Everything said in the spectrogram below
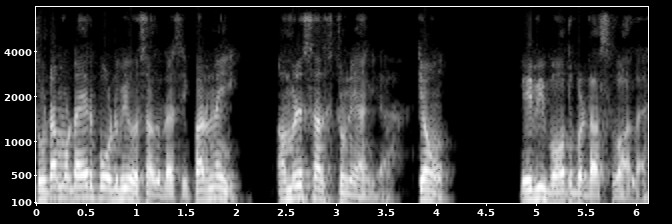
ਛੋਟਾ ਮੋਟਾ 에ਅਰਪੋਰਟ ਵੀ ਹੋ ਸਕਦਾ ਸੀ, ਪਰ ਨਹੀਂ, ਅੰਮ੍ਰਿਤਸਰ ਚੁਣਿਆ ਗਿਆ। ਕਿਉਂ? ਇਹ ਵੀ ਬਹੁਤ ਵੱਡਾ ਸਵਾਲ ਹੈ।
